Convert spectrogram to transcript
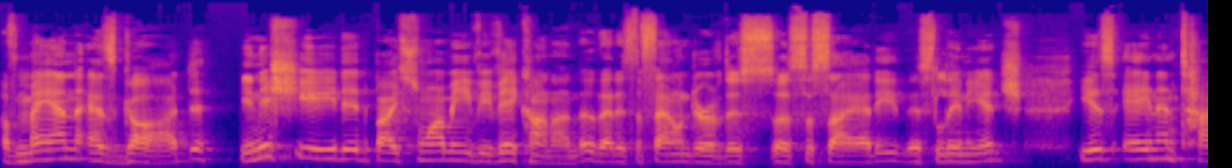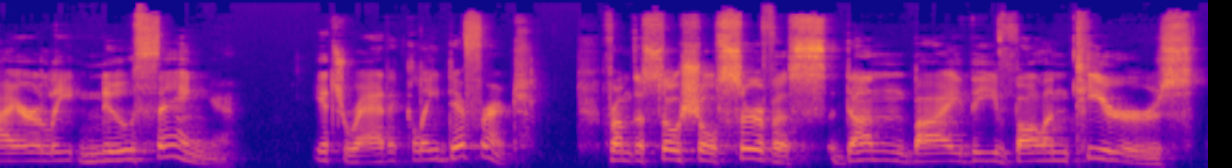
of man as God, initiated by Swami Vivekananda, that is the founder of this uh, society, this lineage, is an entirely new thing. It's radically different. from the social service done by the volunteers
